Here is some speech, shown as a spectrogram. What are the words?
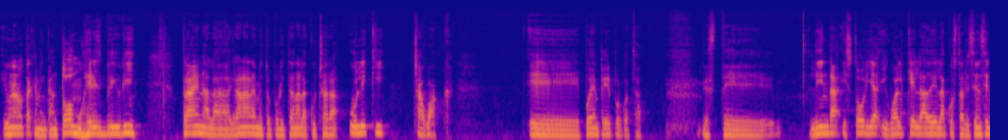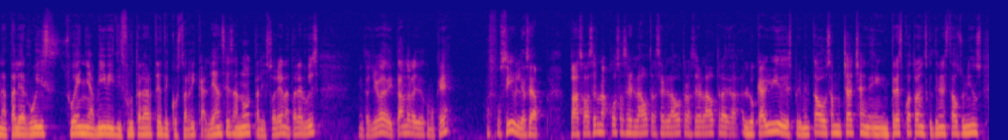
Y una nota que me encantó, Mujeres Bribri traen a la gran área metropolitana la cuchara Uliki Chawak. Eh, pueden pedir por WhatsApp. Este, linda historia, igual que la de la costarricense Natalia Ruiz. Sueña, vive y disfruta el arte de Costa Rica. Léanse esa nota, la historia de Natalia Ruiz. Mientras yo iba editándola, yo como, ¿qué? No es posible. O sea, pasó a hacer una cosa, hacer la otra, hacer la otra, hacer la otra. Lo que ha vivido y experimentado esa muchacha en, 3, 4 años que tiene en Estados Unidos,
